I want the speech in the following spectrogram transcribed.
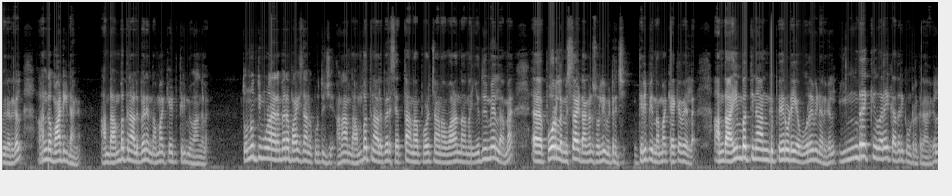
வீரர்கள் அங்கே மாட்டிக்கிட்டாங்க. அந்த ஐம்பத்தி நாலு பேர் இந்த அம்மா கேட்டு திரும்பி வாங்கலை. தொண்ணூற்றி மூணாயிரம் பேரை பாகிஸ்தானுக்கு கொடுத்துச்சு. ஆனால் அந்த ஐம்பத்தி நாலு பேர் செத்தானா பொழைச்சானா வாழ்ந்தானா எதுவுமே இல்லாமல் போரில் மிஸ் ஆகிட்டாங்கன்னு சொல்லி விட்டுருச்சு. திருப்பி இந்த அம்மா கேட்கவே இல்லை. அந்த ஐம்பத்தி நான்கு பேருடைய உறவினர்கள் இன்றைக்கு வரை கதறி கொண்டிருக்கிறார்கள்.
